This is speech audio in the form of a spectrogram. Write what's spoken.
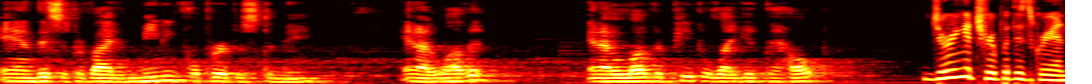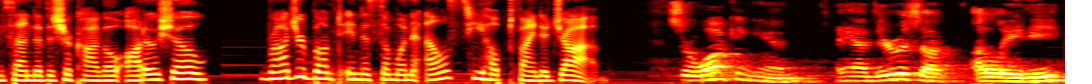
and this has provided meaningful purpose to me, and I love it, and I love the people that I get to help. During a trip with his grandson to the Chicago Auto Show, Roger bumped into someone else he helped find a job. So we're walking in, and there was a, a lady.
